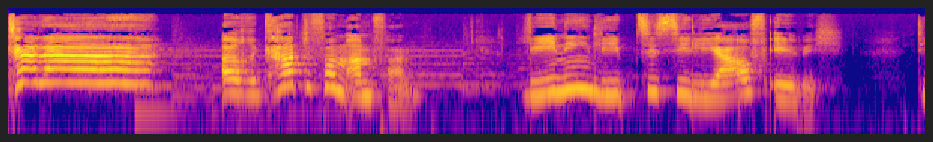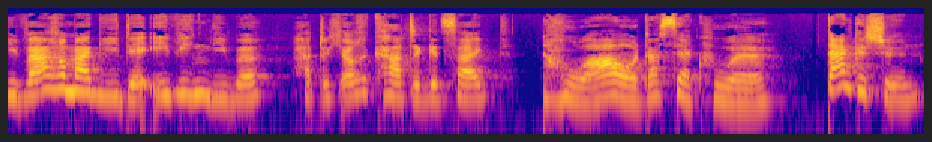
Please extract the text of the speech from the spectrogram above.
tada! Eure Karte vom Anfang. Leni liebt Cecilia auf ewig. Die wahre Magie der ewigen Liebe hat euch eure Karte gezeigt. Wow, das ist ja cool. Dankeschön.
